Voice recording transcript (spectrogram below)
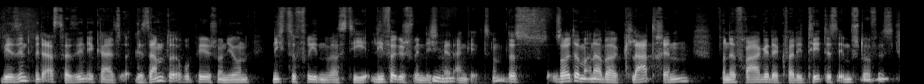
Wir sind mit AstraZeneca als gesamte Europäische Union nicht zufrieden, was die Liefergeschwindigkeit mhm. angeht. Das sollte man aber klar trennen von der Frage der Qualität des Impfstoffes. Mhm.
